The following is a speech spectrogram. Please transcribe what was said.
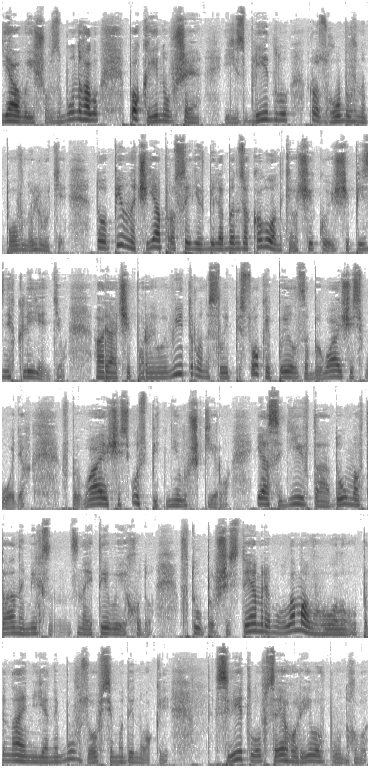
Я вийшов з бунгало, покинувши її зблідлу, розгублену повну люті. До півночі я просидів біля бензоколонки, очікуючи пізніх клієнтів. Гарячі пориви вітру несли пісок і пил, забиваючись в одяг, впиваючись у спітнілу шкіру. Я сидів та думав, та не міг знайти виходу. Втупившись темряву, ламав голову, принаймні я не був зовсім одинокий. Світло все горіло в бунгало,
